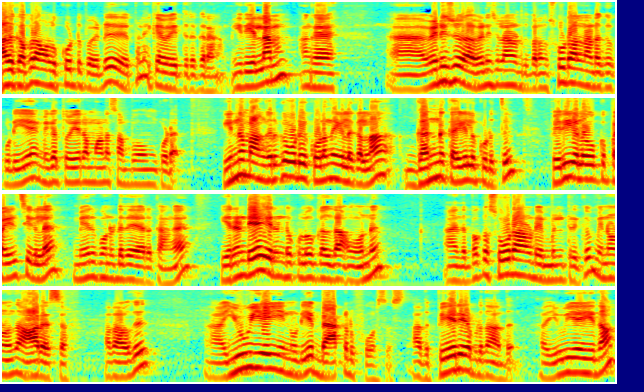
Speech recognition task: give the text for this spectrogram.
அதுக்கப்புறம் அவங்கள கூட்டு போயிட்டு பிழைக்க வைத்திருக்கிறாங்க. இது எல்லாம் அங்கே வெனிசுலா வெனிசுலான்னு எடுத்து பாருங்க. சூடால் நடக்கக்கூடிய மிக துயரமான சம்பவம் கூட. இன்னும் அங்கே இருக்கக்கூடிய குழந்தைகளுக்கெல்லாம் கன்று கையில் கொடுத்து பெரிய அளவுக்கு பயிற்சிகளை மேற்கொண்டுட்டே இருக்காங்க. இரண்டே இரண்டு குழுக்கள் தான். ஒன்று இந்த பக்கம் சூடானுடைய மிலிட்ரிக்கும் இன்னொன்று வந்து ஆர்எஸ்எஃப் அதாவது யூஏஇனுடைய பேக்கடு ஃபோர்ஸஸ் அது பேரே அப்படி தான் அது அது யுஏஇ தான்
